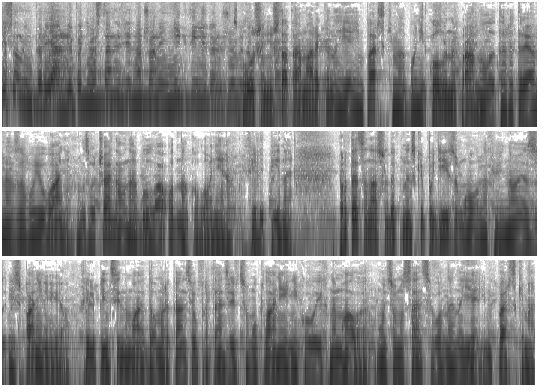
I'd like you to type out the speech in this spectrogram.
Nie są imperialne, ponieważ Stany Zjednoczone nigdy nie dążyły Сполучені Штати Америки не є імперськими, бо ніколи не прагнули територіальних завоювань. Звичайно, в них була одна колонія Філіппіни. Проте це наслідок низки подій, зумовлених війною з Іспанією. Філіппінці не мають до американців претензій в цьому плані і ніколи їх не мали. У цьому сенсі вони не є імперськими.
